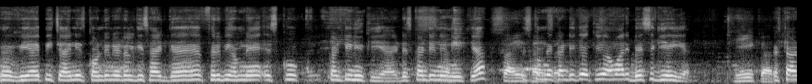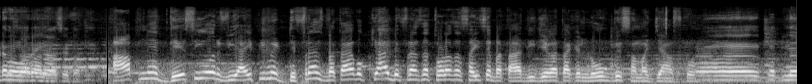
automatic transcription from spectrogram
वीआईपी चाइनीज़ कॉन्टिनेंटल की साइड गए हैं फिर भी हमने इसको कंटिन्यू किया है डिसकंटिन्यू नहीं किया। इसको हमने कंटिन्यू किया क्योंकि हमारी बेसिक यही है। ठीक है स्टार्टअप हमारा यहाँ से था। आपने देसी और वीआईपी में डिफरेंस बताया वो क्या डिफरेंस है थोड़ा सा सही से बता दीजिएगा ताकि लोग भी समझ जाएँ उसको। अपना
